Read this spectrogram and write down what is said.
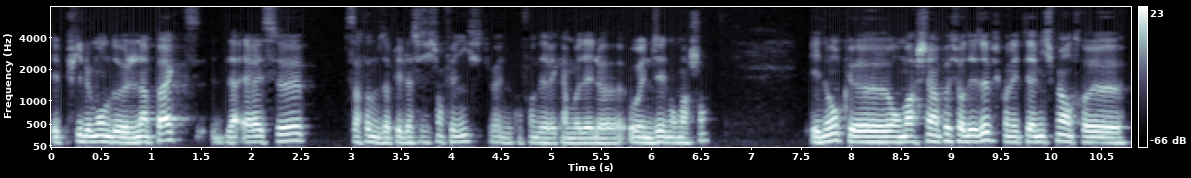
et puis le monde de l'impact, de la RSE. Certains nous appelaient de l'association Phoenix, tu vois, ils nous confondaient avec un modèle euh, ONG non marchand. Et donc, on marchait un peu sur des œufs puisqu'on était à mi-chemin entre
